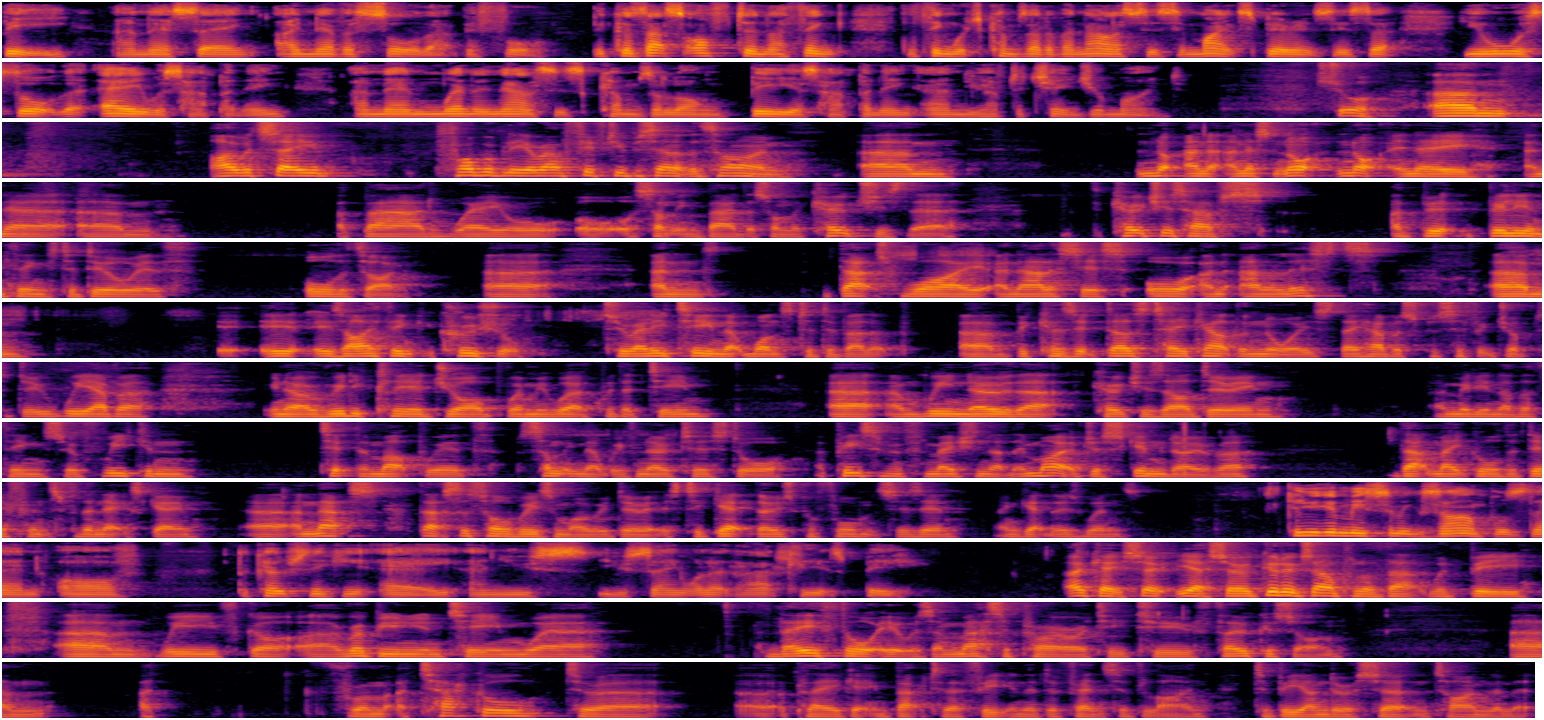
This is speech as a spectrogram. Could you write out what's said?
B, and they're saying, "I never saw that before." because that's often i think the thing which comes out of analysis in my experience is that you always thought that a was happening and then when analysis comes along b is happening and you have to change your mind sure um, i would say probably around 50% of the time um, not, and, and it's not not in a in a um, a bad way or, or something bad that's on the coaches there coaches have a billion things to deal with all the time. Uh, and that's why analysis or an analysts um, is, I think, crucial to any team that wants to develop uh, because it does take out the noise. They have a specific job to do. We have a, you know, a really clear job when we work with a team, uh, and we know that coaches are doing a million other things. So if we can tip them up with something that we've noticed or a piece of information that they might have just skimmed over, that make all the difference for the next game. Uh, and that's that's the sole reason why we do it is to get those performances in and get those wins. Can you give me some examples then of the coach thinking A and you you saying, well, actually it's B? Okay, so yeah, so a good example of that would be um, we've got a rugby union team where they thought it was a massive priority to focus on um, a, from a tackle to a, a, player getting back to their feet in the defensive line to be under a certain time limit.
